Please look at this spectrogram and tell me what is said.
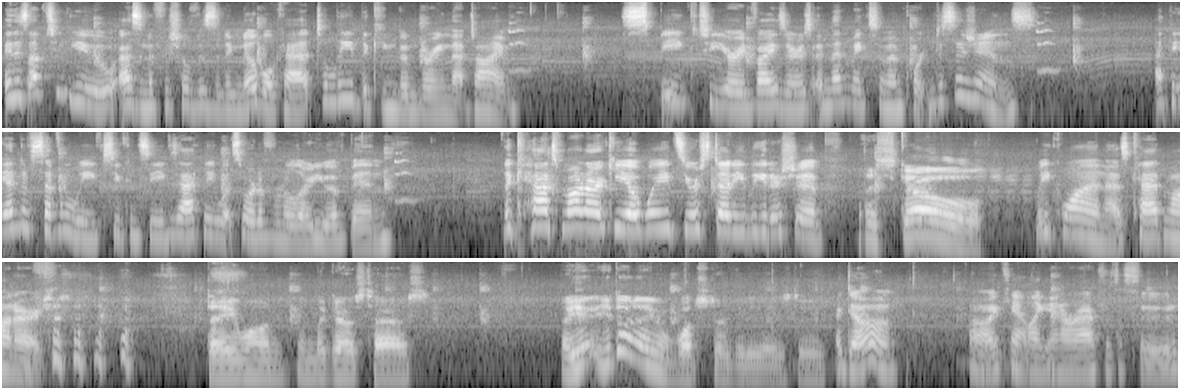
It is up to you, as an official visiting noble cat, to lead the kingdom during that time. Speak to your advisors and then make some important decisions. At the end of seven weeks, you can see exactly what sort of ruler you have been. The cat monarchy awaits your steady leadership. Let's go! Week one as cat monarch. Day one in the ghost house. Oh, you, you don't even watch their videos, do you? I don't. Oh, I can't like interact with the food.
